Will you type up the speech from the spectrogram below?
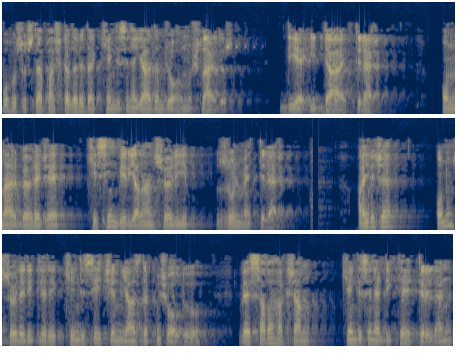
bu hususta başkaları da kendisine yardımcı olmuşlardır, diye iddia ettiler. Onlar böylece, kesin bir yalan söyleyip, zulmettiler. Ayrıca, onun söyledikleri kendisi için yazdırmış olduğu ve sabah akşam kendisine dikte ettirilen,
